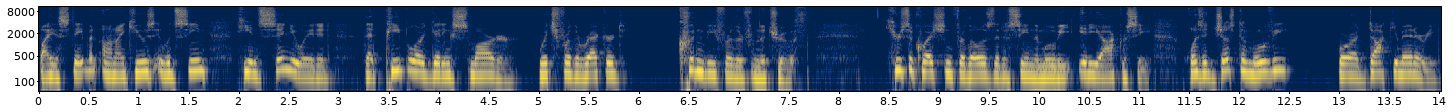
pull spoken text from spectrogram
by his statement on IQs? It would seem he insinuated that people are getting smarter, which, for the record, couldn't be further from the truth. Here's a question for those that have seen the movie Idiocracy. Was it just a movie or a documentary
